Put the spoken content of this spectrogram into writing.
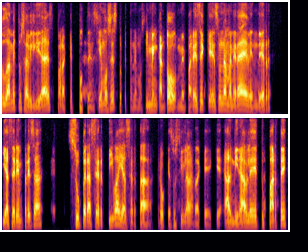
tú dame tus habilidades para que potenciemos esto que tenemos. Y me encantó, me parece que es una manera de vender y hacer empresa súper asertiva y acertada. Creo que eso sí, la verdad que, admirable de tu parte,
